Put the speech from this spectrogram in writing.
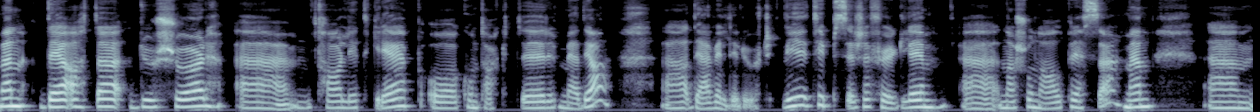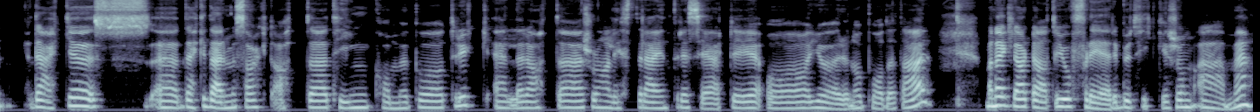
Men det at eh, du sjøl eh, tar litt grep og kontakter media, eh, det er veldig lurt. Vi tipser selvfølgelig eh, nasjonal presse, men det er, ikke, eh, det er ikke dermed sagt at eh, ting kommer på trykk, eller at eh, journalister er interessert i å gjøre noe på dette her. Men det er klart at jo flere butikker som er med,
